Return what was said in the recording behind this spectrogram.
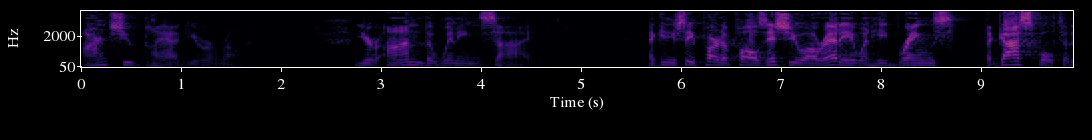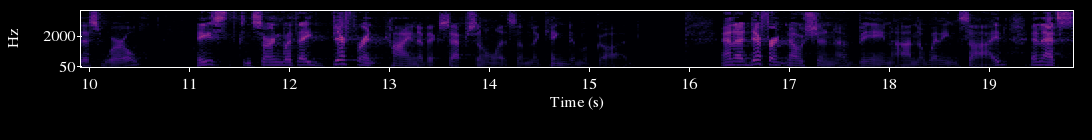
aren't you glad you're a Roman? You're on the winning side. And can you see part of Paul's issue already when he brings the gospel to this world? He's concerned with a different kind of exceptionalism, the kingdom of God, and a different notion of being on the winning side. And that's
